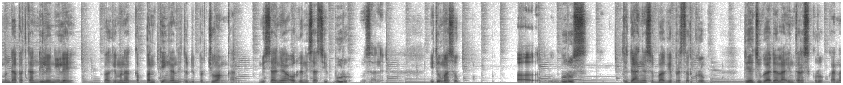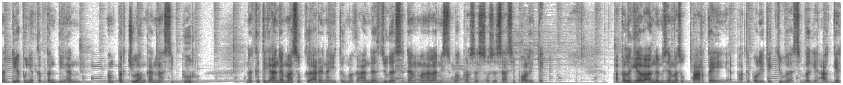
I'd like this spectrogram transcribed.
mendapatkan nilai-nilai bagaimana kepentingan itu diperjuangkan. Misalnya organisasi buruh misalnya itu masuk uh, buruh tidak hanya sebagai pressure group dia juga adalah interest group karena dia punya kepentingan memperjuangkan nasib buruh Nah, ketika Anda masuk ke arena itu, maka Anda juga sedang mengalami sebuah proses sosialisasi politik. Apalagi kalau Anda misalnya masuk partai, ya, partai politik juga sebagai agen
